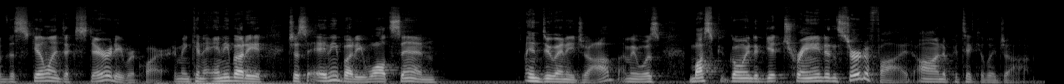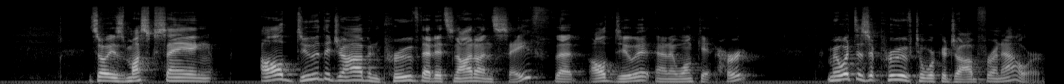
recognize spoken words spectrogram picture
of the skill and dexterity required. I mean, can anybody, just anybody, waltz in and do any job? I mean, was Musk going to get trained and certified on a particular job? So is Musk saying, I'll do the job and prove that it's not unsafe, that I'll do it and I won't get hurt. I mean, what does it prove to work a job for an hour?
